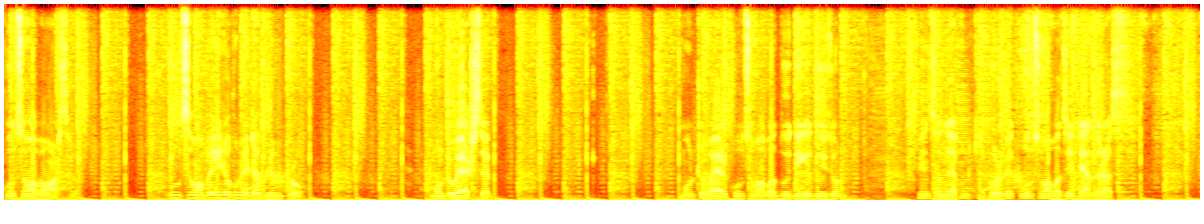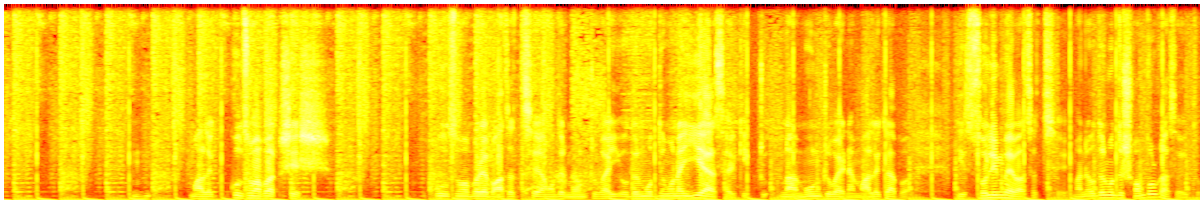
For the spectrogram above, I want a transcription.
কুলসমাপা মারছিল। কুলসমাপা এইরকম এ ডাব্লিউএম প্রো মন্টু ভাই আসছে। মন্টু ভাই আর কুলসমাপা দুই দিকে দুইজন ভিনসেন্ট এখন কি করবে? কুলসমাপা যে ডেঞ্জারাস মালিক, কুলসমাপা শেষ। কুলসমাপারে বাঁচাচ্ছে আমাদের মন্টু ভাই। ওদের মধ্যে মনে হয় ইয়ে আছে আর কি একটু। না, মন্টু ভাই না, মালিক সলিম ভাই বাঁচাচ্ছে। মানে ওদের মধ্যে সম্পর্ক আছে হয়তো।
